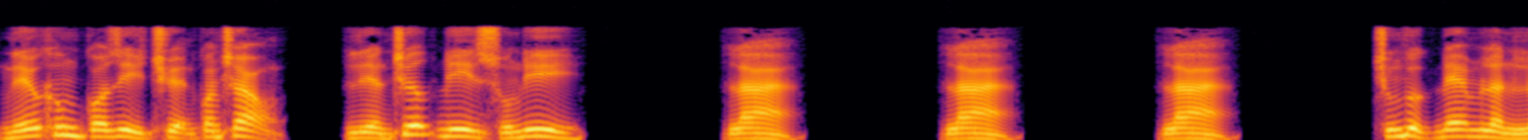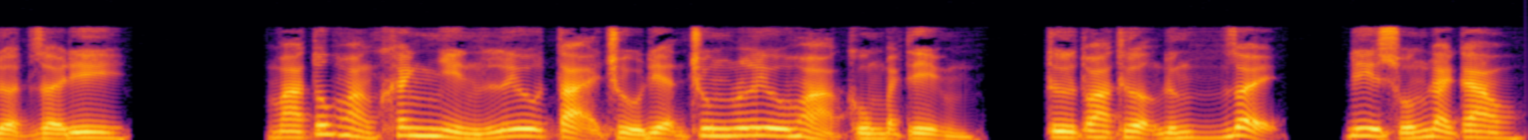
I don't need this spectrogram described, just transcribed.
Nếu không có gì chuyện quan trọng, liền trước đi xuống đi. Là, là, là. Chúng vực đem lần lượt rời đi. Mà Túc Hoàng Khanh nhìn lưu tại chủ điện trung lưu hỏa cùng bạch tìm, từ tòa thượng đứng dậy, đi xuống đài cao,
